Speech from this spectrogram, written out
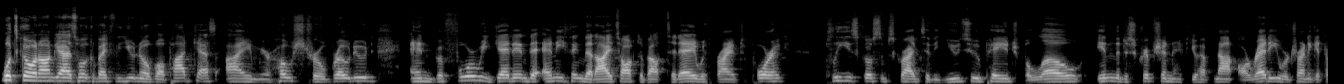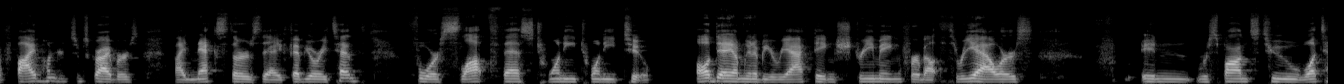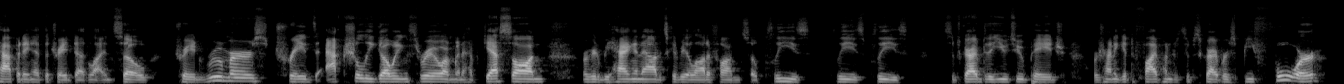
What's going on, guys? Welcome back to the You Know Ball podcast. I am your host, Trill Bro Dude. And before we get into anything that I talked about today with Bryan Toporek, please go subscribe to the YouTube page below in the description if you have not already. We're trying to get to 500 subscribers by next Thursday, February 10th, for Slop Fest 2022. All day, I'm going to be reacting, streaming for about three hours in response to what's happening at the trade deadline. So, trade rumors, trades actually going through. I'm going to have guests on. We're going to be hanging out. It's going to be a lot of fun. So, please, please, please subscribe to the YouTube page. We're trying to get to 500 subscribers before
